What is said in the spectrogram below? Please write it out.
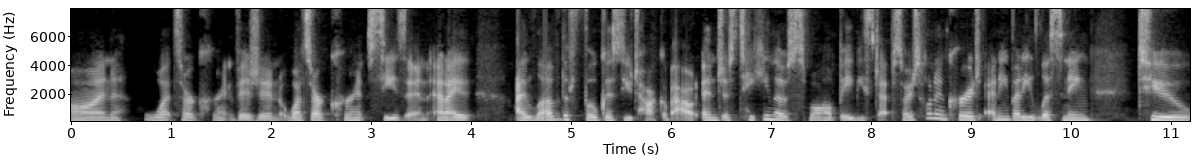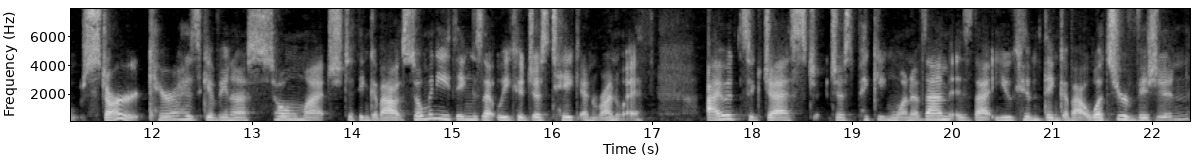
on what's our current vision, what's our current season. And I I love the focus you talk about and just taking those small baby steps. So I just want to encourage anybody listening to start. Cara has given us so much to think about, so many things that we could just take and run with. I would suggest just picking one of them is that you can think about what's your vision,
